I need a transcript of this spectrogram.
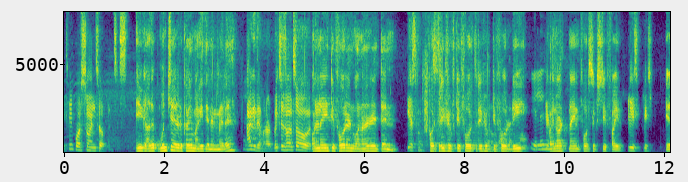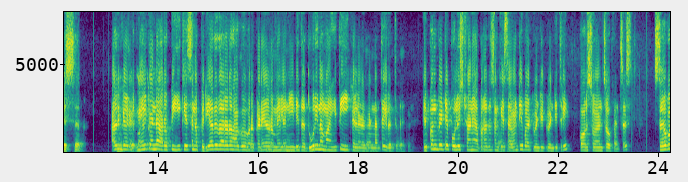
three for sevens offences ಈಗ ಅದಕ್ಕೆ ಮುಂಚೆ ಎರಡು ಕ್ರೈಮ್ ಆಗಿದೆ ನಿಮ್ಮ ಮೇಲೆ. ಆಗಿದೆ my lord which is also one ninety four and one hundred and ten is for three fifty four three fifty four D five nought nine four sixty five please please yes sir ಅದು ಮೇಲ್ಕಂಡ ಆರೋಪಿ ಈ ಕೇಸಿನ ಫಿರ್ಯಾದಿದಾರರು ಹಾಗೂ ಅವರ ಕಡೆಯವರ ಮೇಲೆ ನೀಡಿದ ದೂರಿನ ಮಾಹಿತಿ ಈ ಕೆಳಗಂಡಂತೆ ಇರುತ್ತದೆ. ರಿಪ್ಪನ್ಪೇಟೆ ಪೊಲೀಸ್ ಠಾಣೆ ಅಪರಾಧ ಸಂಖ್ಯೆ seventy bar twenty twenty three for sons offenses Soraba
